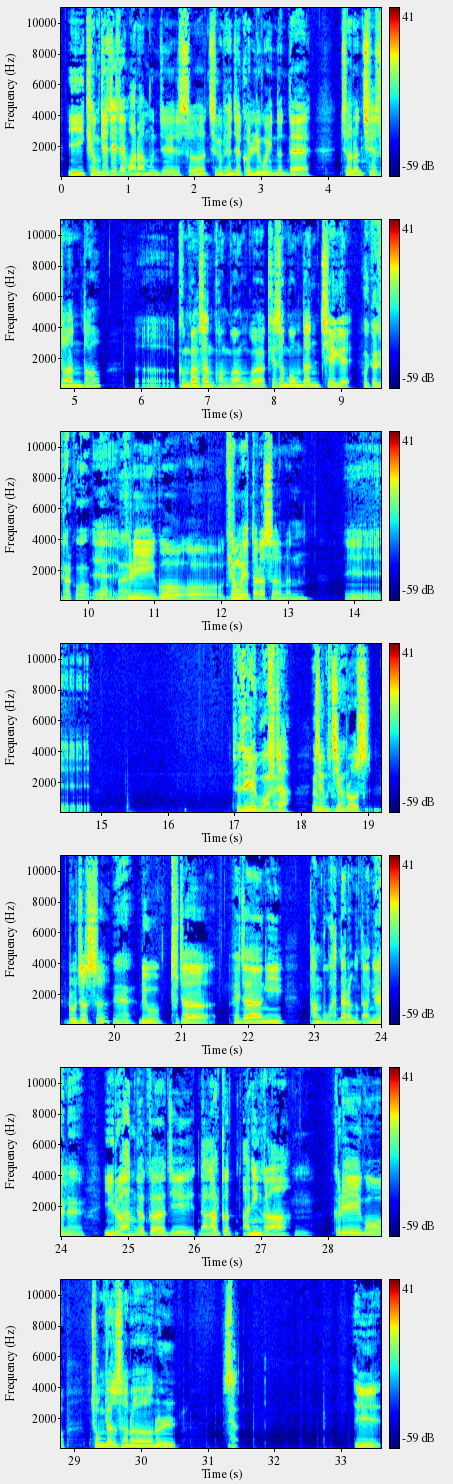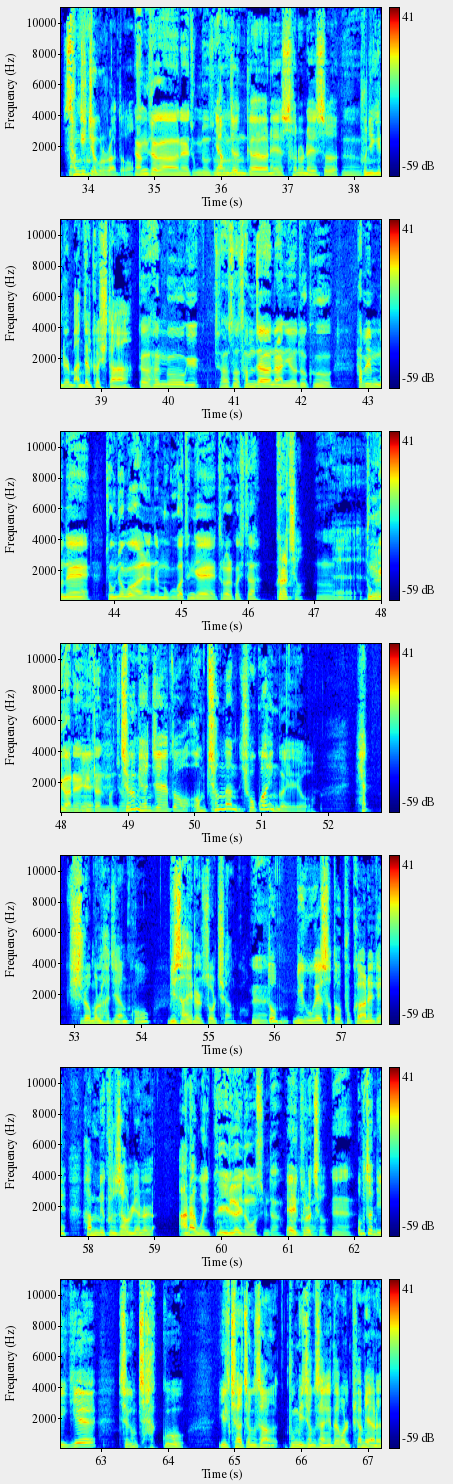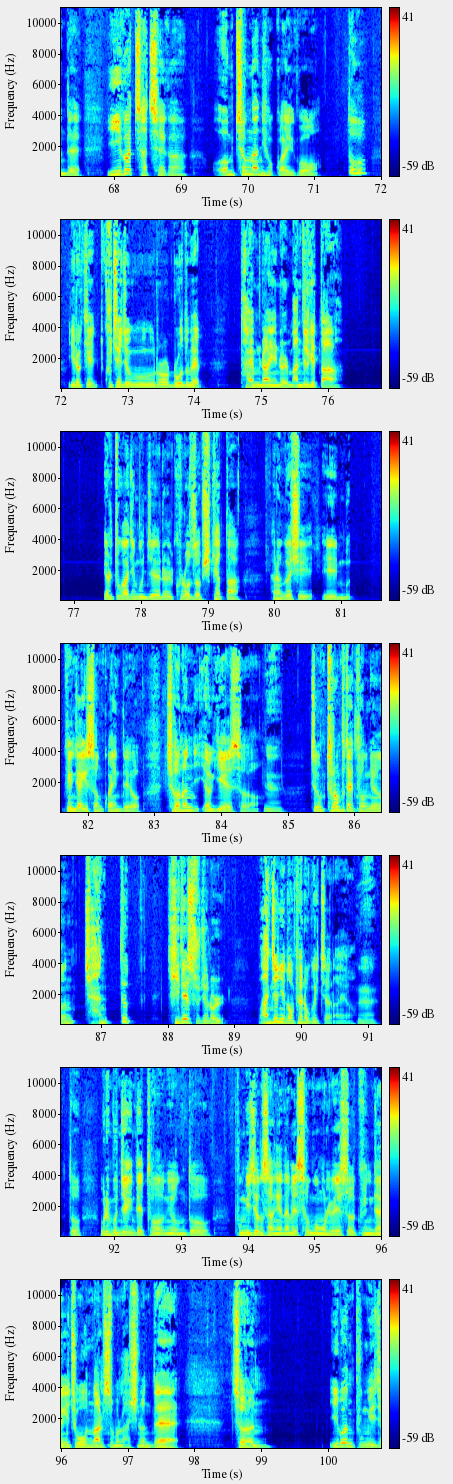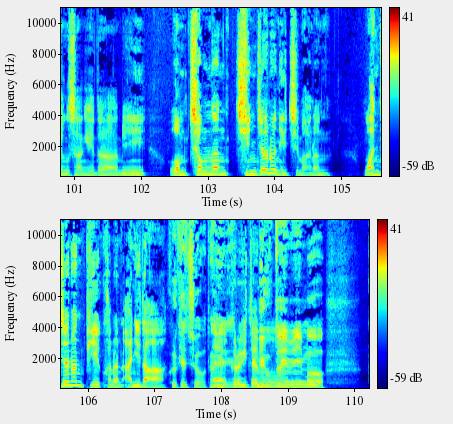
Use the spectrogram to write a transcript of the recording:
이 경제 제재 완화 문제에서 지금 현재 걸리고 있는데 저는 최소한도 어, 금강산 관광과 개성공단 재개 거기까지 갈 것 같고. 예, 예. 그리고 어, 경우에 따라서는 제재 외국 투자. 외국 지금 투자. 짐 로스, 로저스 예. 미국 투자 회장이 방북한다는 것도 아니에요. 네네. 이러한 것까지 나갈 것 아닌가. 음. 그리고 종전선언을 사, 이 상징적으로라도 양자 간의 종전선언. 양전 간에 선언해서 음. 분위기를 만들 것이다. 그러니까 한국이 가서 3자는 아니어도 그 합의문에 종전과 관련된 문구 같은 게 들어갈 것이다. 그렇죠. 음. 예. 북미 간에 예. 일단 먼저. 지금 현재도 엄청난 효과인 거예요. 핵 실험을 하지 않고 미사일을 쏠지 않고 예. 또 미국에서도 북한에게 한미 군사훈련을 안 하고 있고. 그게 1년이 넘었습니다. 예, 그건 그렇죠. 예. 아무튼 이게 지금 자꾸 1차 정상, 북미 정상회담을 폄훼하는데 이것 자체가 엄청난 효과이고 또 이렇게 구체적으로 로드맵 timeline을 만들겠다. 12가지 문제를 클로즈업 시켰다 하는 것이 굉장히 성과인데요. 저는 여기에서 예. 지금 트럼프 대통령은 잔뜩 기대 수준을 완전히 높여놓고 있잖아요. 예. 또 우리 문재인 대통령도 북미 정상회담의 성공을 위해서 굉장히 좋은 말씀을 하시는데 저는 이번 북미 정상회담이 엄청난 진전은 있지만은 완전한 비핵화는 아니다. 그렇겠죠. 당연히. 네, 그렇기 때문에 미국도 이미 뭐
